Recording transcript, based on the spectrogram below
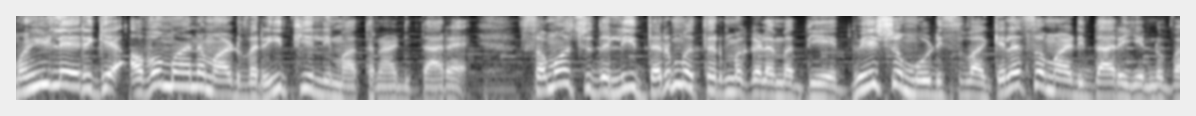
ಮಹಿಳೆಯರಿಗೆ ಅವಮಾನ ಮಾಡುವ ರೀತಿಯಲ್ಲಿ ಮಾತನಾಡಿದ್ದಾರೆ. ಸಮಾಜದಲ್ಲಿ ಧರ್ಮ ಧರ್ಮಗಳ ಮಧ್ಯೆ ದ್ವೇಷ ಮೂಡಿಸುವ ಕೆಲಸ ಮಾಡಿದ್ದಾರೆ ಎನ್ನುವ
